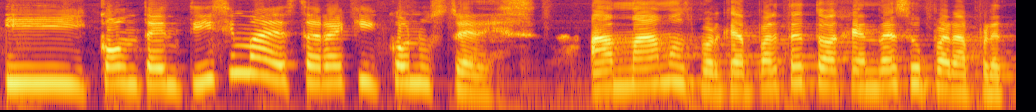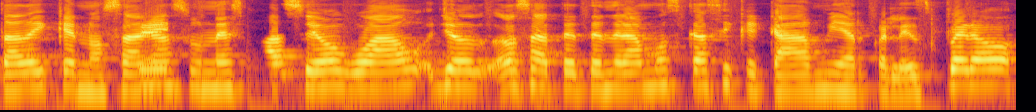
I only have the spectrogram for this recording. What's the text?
y contentísima de estar aquí con ustedes. Amamos, porque aparte tu agenda es súper apretada y que nos hagas un espacio, wow, yo, o sea, te tendremos casi que cada miércoles. Pero,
